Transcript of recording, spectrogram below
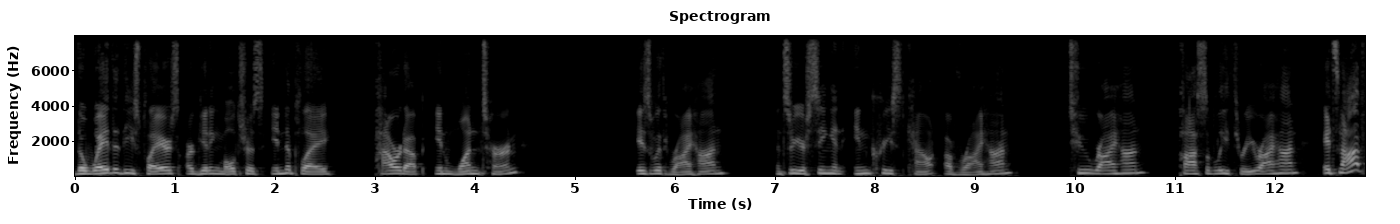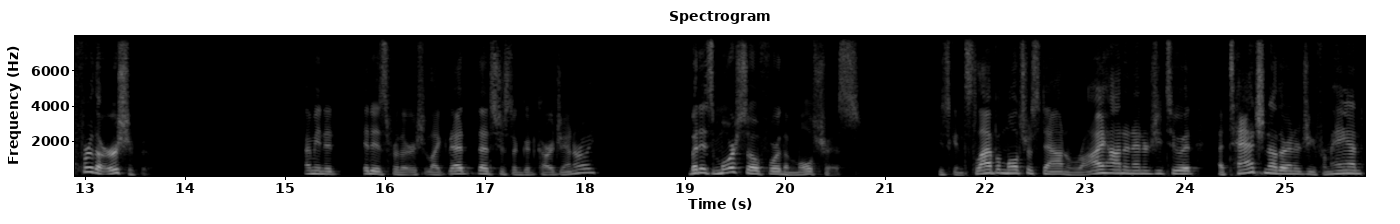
the way that these players are getting Moltres into play, powered up in one turn, is with Raihan. And so you're seeing an increased count of Raihan, two Raihan, possibly three Raihan. It's not for the Urshifu. I mean, it it is for the Urshifu. Like that, that's just a good card generally. But it's more so for the Moltres. You can slap a Moltres down, Raihan an energy to it, attach another energy from hand,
